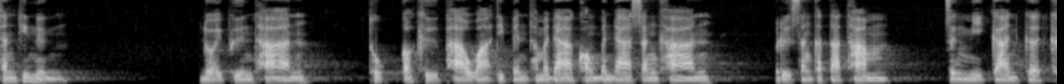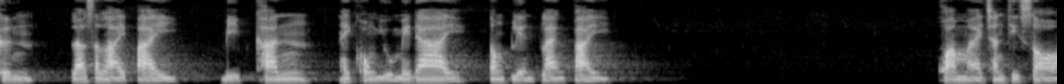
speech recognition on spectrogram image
ชั้นที่หนึ่ง โดยพื้นฐาน ทุกก็คือภาวะที่เป็นธรรมดาของบรรดาสังขาร หรือสังคตธรรม ซึ่งมีการเกิดขึ้น แล้วสลายไป บีบคั้นให้คงอยู่ไม่ได้ ต้องเปลี่ยนแปลงไป ความหมายชั้นที่สอง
